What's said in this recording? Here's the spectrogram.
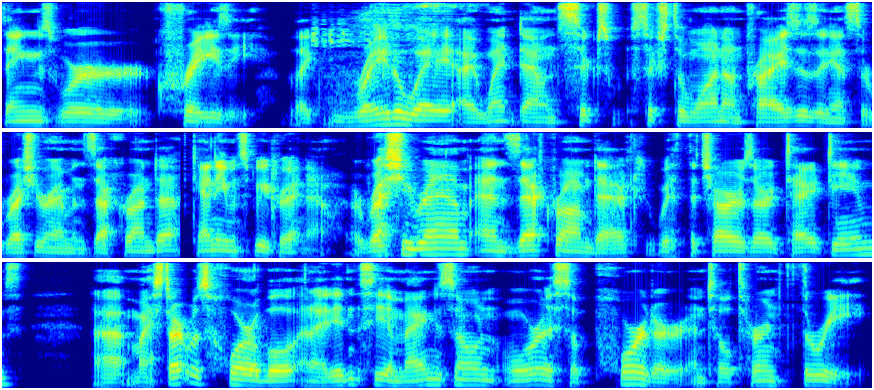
things were crazy. Like right away, I went down six six to one on prizes against the Reshiram and Zekrom deck. Can't even speak right now. A Reshiram and Zekrom deck with the Charizard tag teams. Uh, my start was horrible, and I didn't see a Magnezone or a supporter until turn three.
